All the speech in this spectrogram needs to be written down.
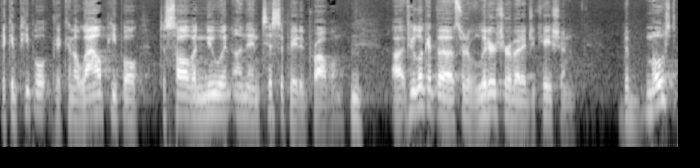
that can people that can allow people to solve a new and unanticipated problem. Hmm. Uh, if you look at the sort of literature about education, the most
